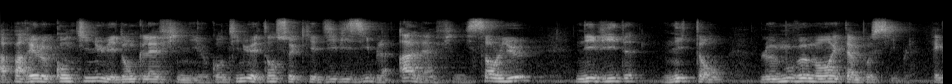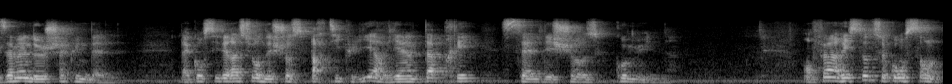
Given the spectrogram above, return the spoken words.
apparaît le continu et donc l'infini, le continu étant ce qui est divisible à l'infini. Sans lieu, ni vide, ni temps, le mouvement est impossible. Examen de chacune d'elles. La considération des choses particulières vient après celle des choses communes. Enfin, Aristote se concentre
